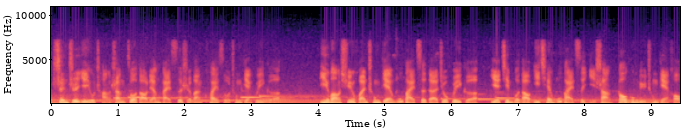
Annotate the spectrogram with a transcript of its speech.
甚至也有厂商做到两百四十万快速充电规格。以往循环充电五百次的旧规格，也进步到一千五百次以上高功率充电后，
